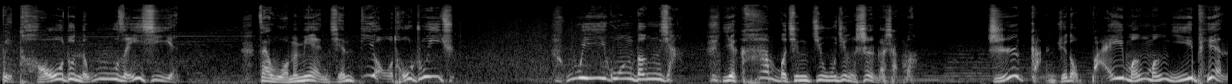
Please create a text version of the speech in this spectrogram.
被逃遁的乌贼吸引，在我们面前掉头追去。微光灯下也看不清究竟是个什么，只感觉到白蒙蒙一片，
